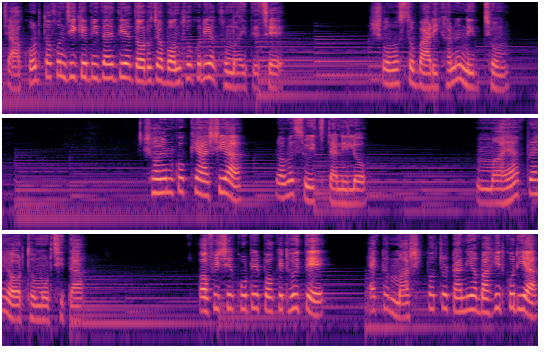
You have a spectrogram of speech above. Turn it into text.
চাকর তখন ঝিকে বিদায় দিয়া দরজা বন্ধ করিয়া ঘুমাইতেছে। সমস্ত বাড়িখানা নির্ঝুম শয়নকক্ষে আসিয়া রমেশ সুইচ টানিল। মায়া প্রায় অর্ধমূর্ছিতা। অফিসের কোটের পকেট হইতে একটা মাসিকপত্র টানিয়া বাহির করিয়া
